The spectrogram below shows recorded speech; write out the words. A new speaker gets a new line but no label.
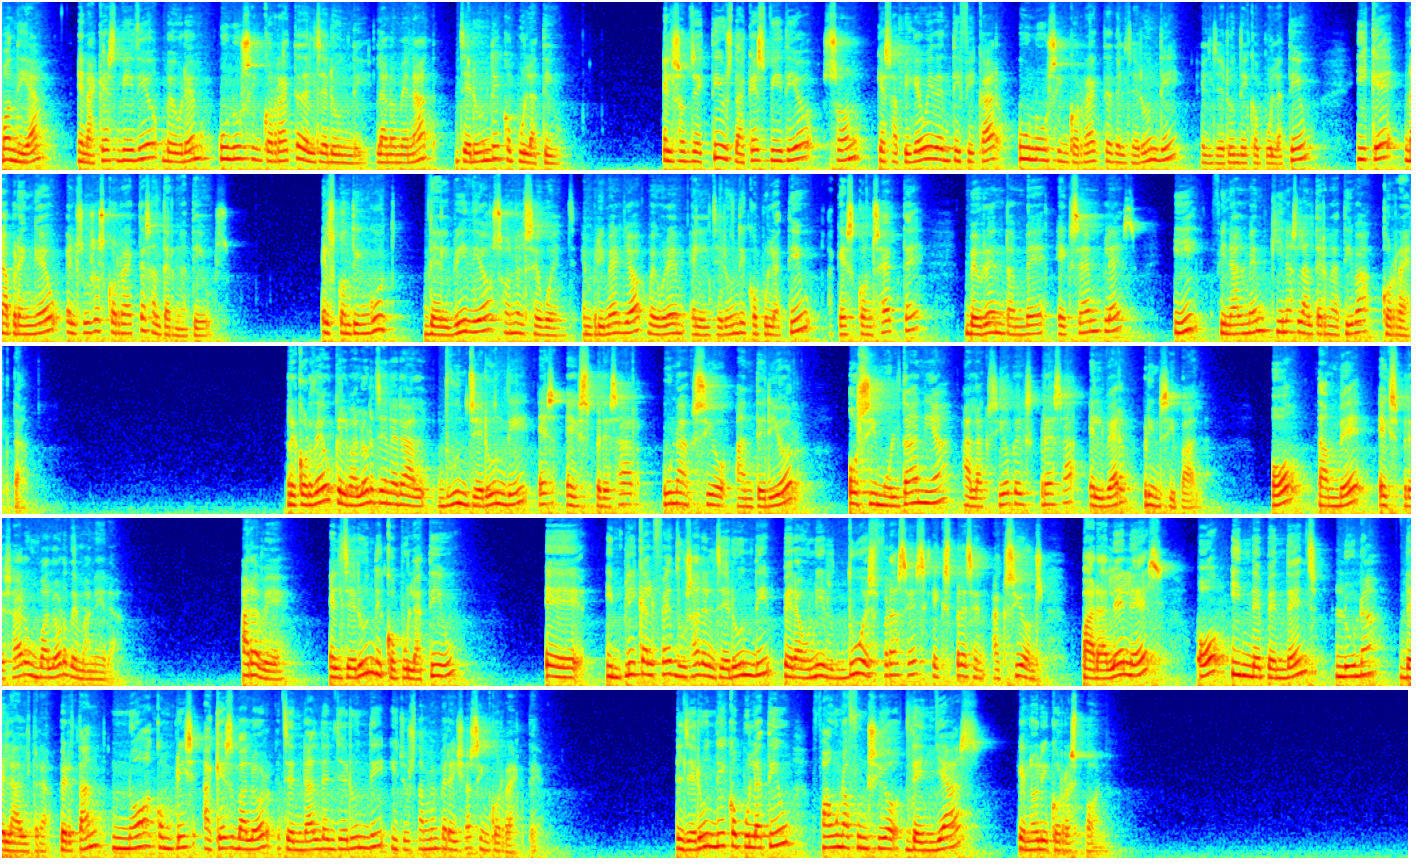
Bon dia! En aquest vídeo veurem un ús incorrecte del gerundi, l'anomenat gerundi copulatiu. Els objectius d'aquest vídeo són que sapigueu identificar un ús incorrecte del gerundi, el gerundi copulatiu, i que n'aprengueu els usos correctes alternatius. Els continguts del vídeo són els següents. En primer lloc, veurem el gerundi copulatiu, aquest concepte, veurem també exemples i, finalment, quina és l'alternativa correcta. Recordeu que el valor general d'un gerundi és expressar una acció anterior o simultània a l'acció que expressa el verb principal, o també expressar un valor de manera. Ara bé, el gerundi copulatiu eh, implica el fet d'usar el gerundi per a unir dues frases que expressen accions paral·leles o independents l'una de l'altra. Per tant, no acomplix aquest valor general del gerundi i justament per això és incorrecte. El gerundi copulatiu fa una funció d'enllaç que no li correspon.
